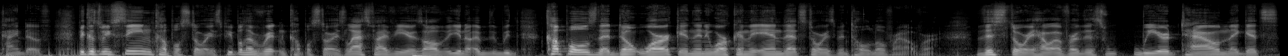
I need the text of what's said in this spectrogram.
kind of because we've seen couple stories. People have written couple stories last five years. All the you know uh, couples that don't work and then work in the end. That story's been told over and over. This story, however, this weird town that gets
